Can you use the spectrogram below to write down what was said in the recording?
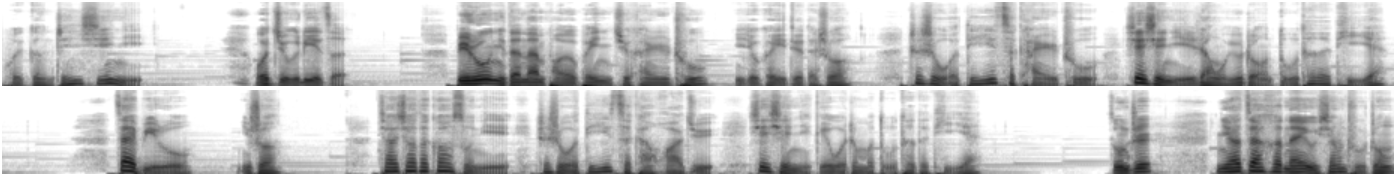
会更珍惜你。我举个例子，比如你的男朋友陪你去看日出，你就可以对他说：“这是我第一次看日出，谢谢你让我有种独特的体验。”再比如你说：“悄悄地告诉你，这是我第一次看话剧，谢谢你给我这么独特的体验。”总之，你要在和男友相处中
